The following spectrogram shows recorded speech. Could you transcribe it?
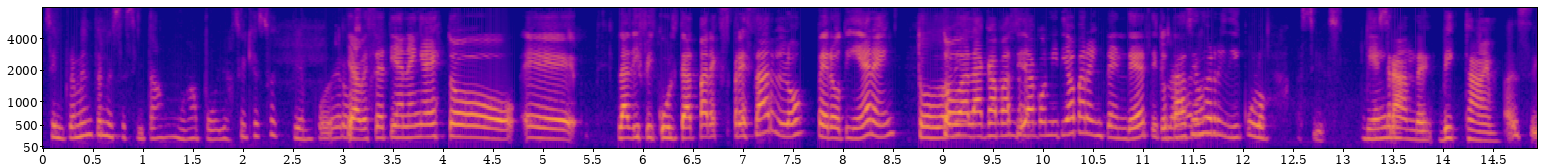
simplemente necesitan un apoyo. Así que eso es bien poderoso. Y a veces tienen esto, eh, la dificultad para expresarlo, pero tienen toda la capacidad cognitiva para entenderte y tú estás haciendo ridículo. Así es. Bien grande, big time. Así.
